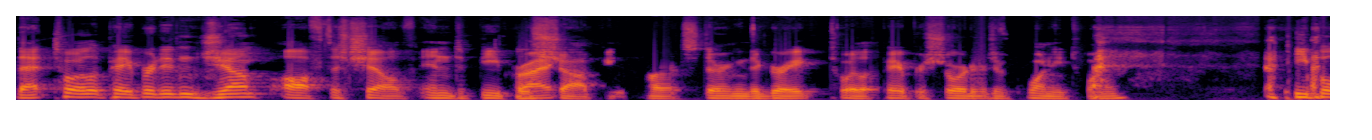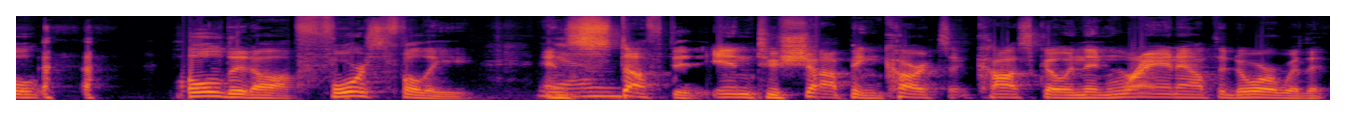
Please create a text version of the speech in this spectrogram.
that toilet paper didn't jump off the shelf into people's Right. shopping carts during the great toilet paper shortage of 2020 people pulled it off forcefully and Yeah. stuffed it into shopping carts at costco and then ran out the door with it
